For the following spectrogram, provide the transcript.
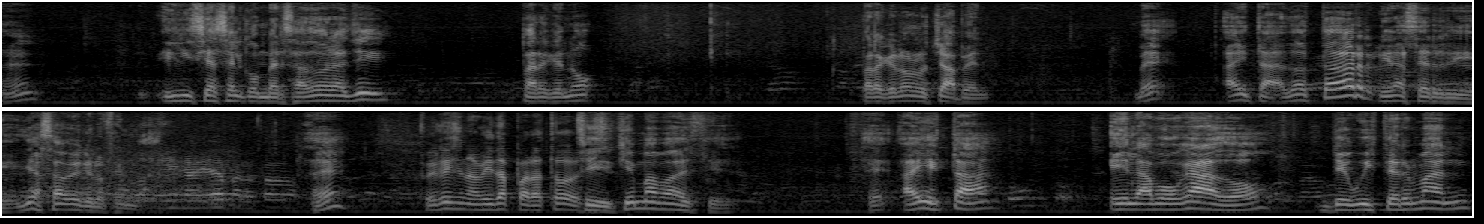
¿eh? Y se hace el conversador allí para que no para que no lo chapen. ¿Ve? Ahí está, doctor, mira, se ríe, ya sabe que lo filmaron. ¿Eh? Feliz Navidad para todos. Sí, ¿quién más va a decir? Eh, ahí está el abogado de Wisterman,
